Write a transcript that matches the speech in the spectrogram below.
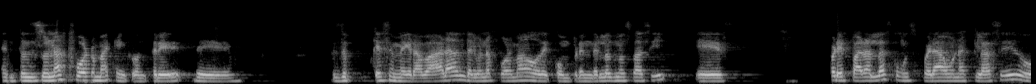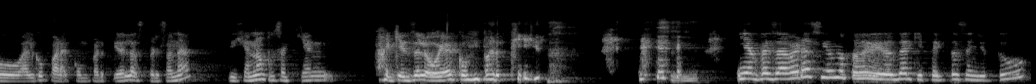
Entonces, una forma que encontré de, pues, de que se me grabaran de alguna forma o de comprenderlas más fácil es prepararlas como si fuera una clase o algo para compartir a las personas. Dije, no, pues a quién, a quién se lo voy a compartir. y empecé a ver así un montón de videos de arquitectos en YouTube.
